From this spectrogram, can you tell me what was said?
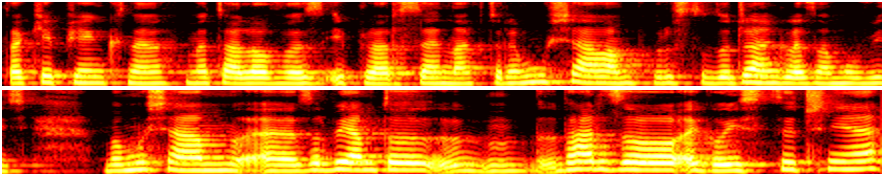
takie piękne, metalowe z Ip Larsena, które musiałam po prostu do jungle zamówić, bo musiałam, e, zrobiłam to bardzo egoistycznie,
